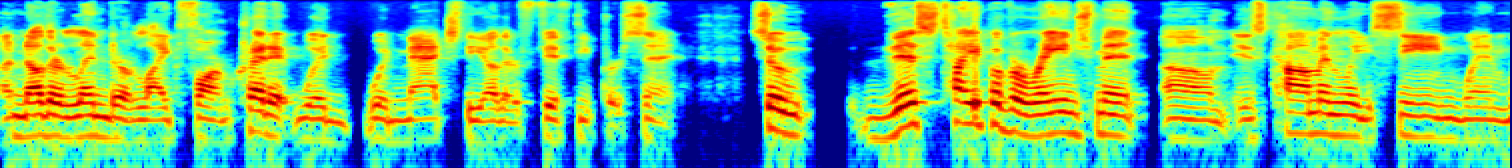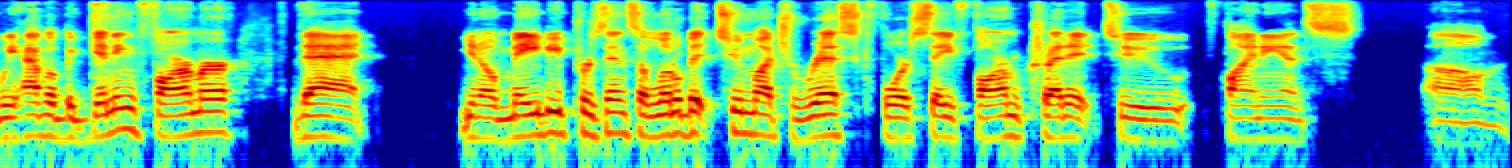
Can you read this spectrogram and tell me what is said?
another lender like farm credit would would match the other 50% so this type of arrangement um, is commonly seen when we have a beginning farmer that you know maybe presents a little bit too much risk for say farm credit to finance um,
